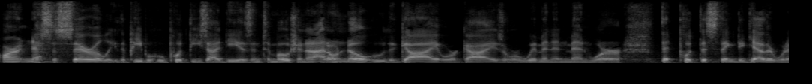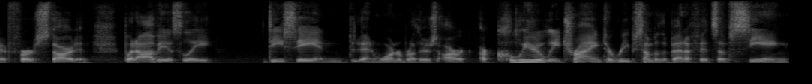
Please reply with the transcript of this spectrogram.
aren't necessarily the people who put these ideas into motion. And I don't know who the guy or guys or women and men were that put this thing together when it first started. But obviously, DC and and Warner Brothers are are clearly trying to reap some of the benefits of seeing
